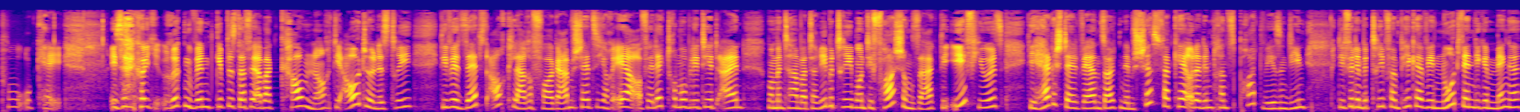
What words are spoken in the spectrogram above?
Puh, okay. Ich sage euch, Rückenwind gibt es dafür aber kaum noch. Die Autoindustrie, die will selbst auch klare Vorgaben, stellt sich auch eher auf Elektromobilität ein, momentan Batteriebetrieben und die Forschung sagt, die E-Fuels, die hergestellt werden, sollten dem Schiffsverkehr oder dem Transportwesen dienen, die für den Betrieb von Pkw notwendige Menge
